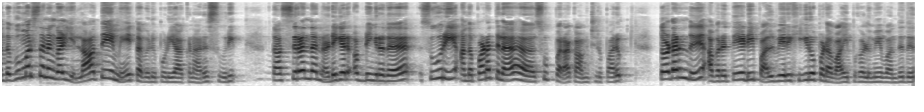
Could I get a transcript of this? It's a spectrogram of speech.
அந்த விமர்சனங்கள் எல்லாத்தையுமே தவிடுபொடியாக்குனாரு சூரி. தான் சிறந்த நடிகர் அப்படிங்கிறத சூரி அந்த படத்தில் சூப்பராக காமிச்சிருப்பாரு. தொடர்ந்து அவரை தேடி பல்வேறு ஹீரோ பட வாய்ப்புகளுமே வந்தது.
